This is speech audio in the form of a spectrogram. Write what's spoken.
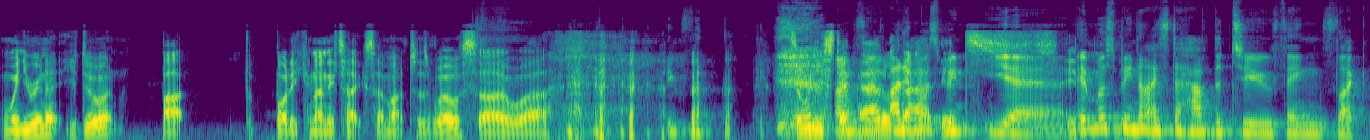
when you're in it, you do it. But the body can only take so much as well. So uh, so when you step And out of and that, it be, yeah, it- it, must be nice to have the two things like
